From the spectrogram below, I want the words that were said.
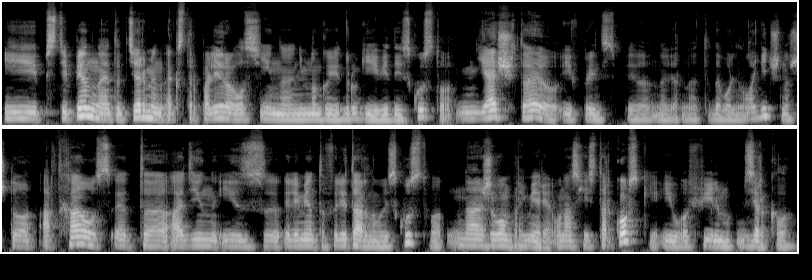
И постепенно этот термин экстраполировался и на немного и другие виды искусства. Я считаю, и в принципе, наверное, это довольно логично, что артхаус — это один из элементов элитарного искусства. На живом примере у нас есть Тарковский и его фильм «Зеркало»,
